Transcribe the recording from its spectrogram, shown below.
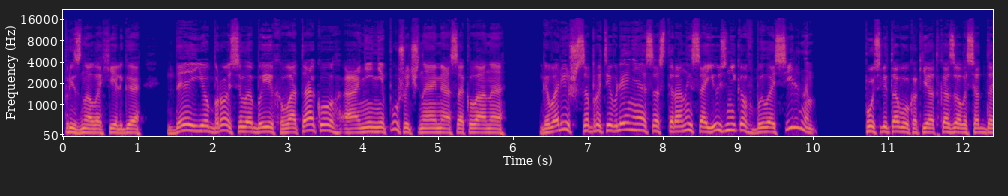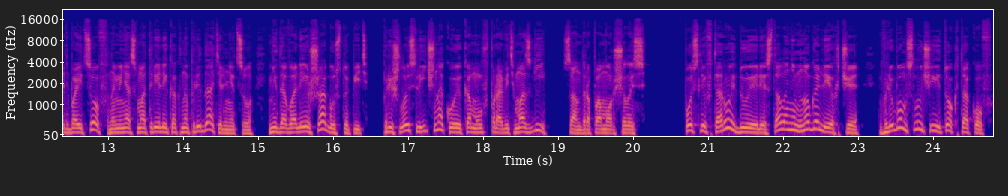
признала Хельга. Да ее бросила бы их в атаку, а они не пушечное мясо клана. Говоришь, сопротивление со стороны союзников было сильным? После того, как я отказалась отдать бойцов, на меня смотрели как на предательницу, не давали и шагу ступить. Пришлось лично кое-кому вправить мозги. Сандра поморщилась. После второй дуэли стало немного легче. В любом случае итог таков.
